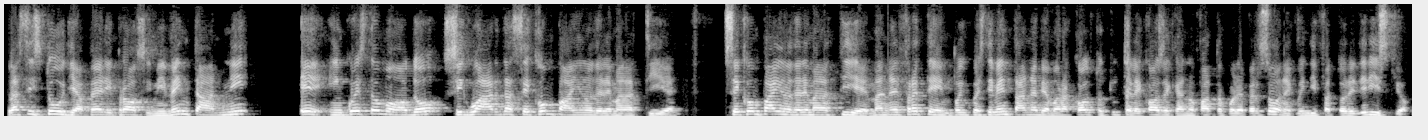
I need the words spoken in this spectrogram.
la si studia per i prossimi 20 anni e in questo modo si guarda se compaiono delle malattie. Se compaiono delle malattie, ma nel frattempo in questi 20 anni abbiamo raccolto tutte le cose che hanno fatto quelle persone, quindi i fattori di rischio,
